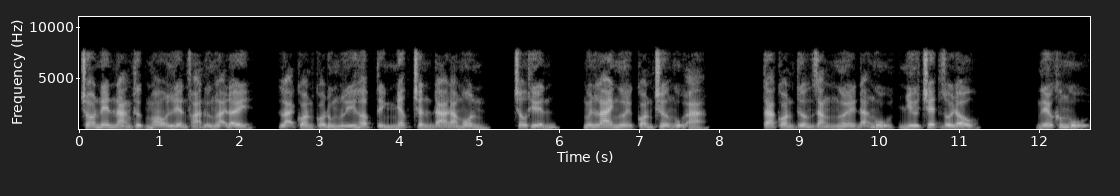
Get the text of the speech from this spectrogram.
Cho nên nàng thực mau liền phản ứng lại đây, lại còn có đúng lý hợp tình nhất chân đá đá môn, Châu Thiến, nguyên lai like ngươi còn chưa ngủ à? Ta còn tưởng rằng ngươi đã ngủ như chết rồi đâu. Nếu không ngủ,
